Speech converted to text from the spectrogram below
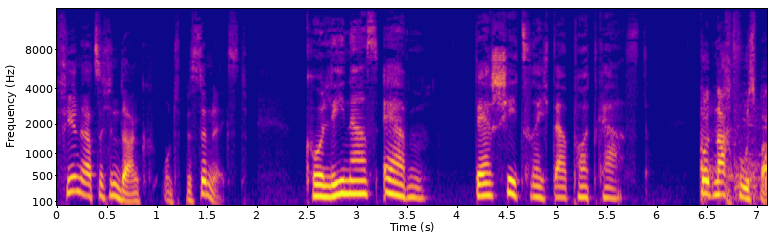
Vielen herzlichen Dank und bis demnächst. Colinas Erben, der Schiedsrichter-Podcast. Gute Nacht, Fußball.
